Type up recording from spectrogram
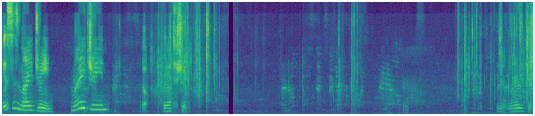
This is my dream. My dream. Oh, forgot to show you. Yeah, my dream.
